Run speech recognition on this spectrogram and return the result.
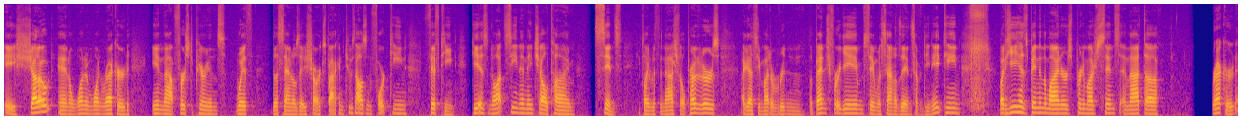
a shutout and a 1 and 1 record in that first appearance with the San Jose Sharks back in 2014 15. He has not seen NHL time since. He played with the Nashville Predators. I guess he might have ridden the bench for a game. Same with San Jose in 17 18. But he has been in the minors pretty much since, and that uh, record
